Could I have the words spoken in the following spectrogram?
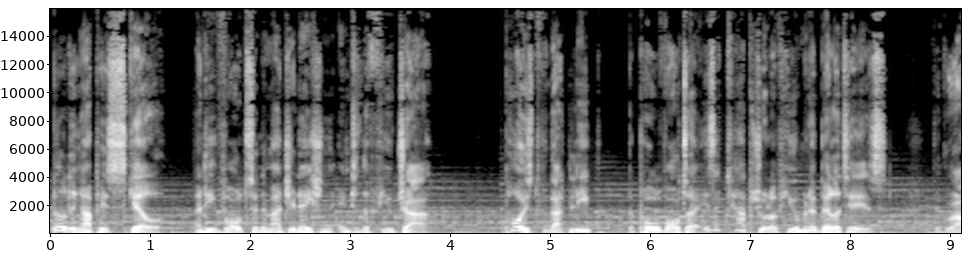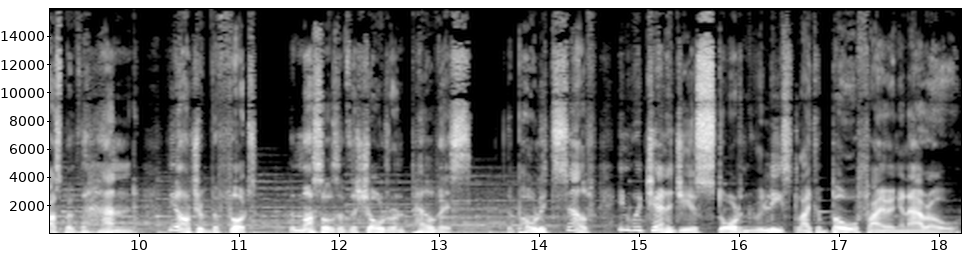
building up his skill, and he vaults in imagination into the future. Poised for that leap, the pole vaulter is a capsule of human abilities. The grasp of the hand, the arch of the foot, the muscles of the shoulder and pelvis, the pole itself, in which energy is stored and released like a bow firing an arrow.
